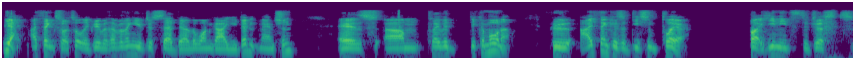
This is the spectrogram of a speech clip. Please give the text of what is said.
Yeah, I think so. I totally agree with everything you've just said there. The one guy you didn't mention is um, Clevid Dikamona, who I think is a decent player, but he needs to just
